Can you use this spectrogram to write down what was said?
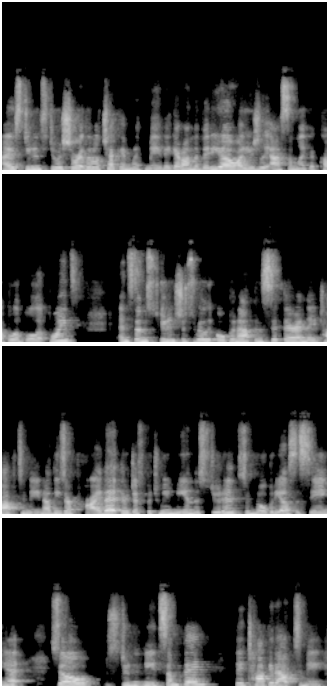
I have students do a short little check in with me. They get on the video. I usually ask them like a couple of bullet points. And some students just really open up and sit there and they talk to me. Now, these are private, they're just between me and the student. So nobody else is seeing it. So, student needs something, they talk it out to me.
